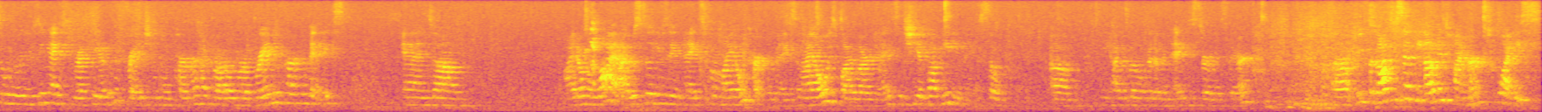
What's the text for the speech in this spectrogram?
So we were using eggs directly out of the fridge, and my partner had brought over a brand new carton of eggs. And um, I don't know why, I was still using eggs from my own carton of eggs, and I always buy large eggs, and she had bought medium eggs. So um, had a little bit of an egg disturbance there. Uh, we forgot to set the oven timer twice,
